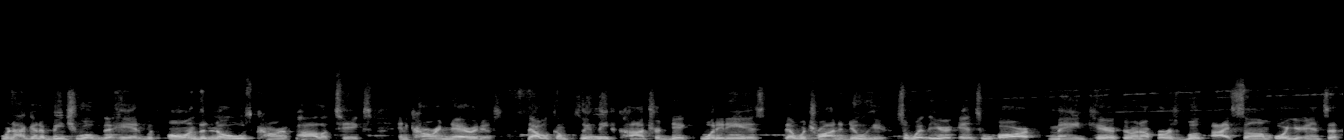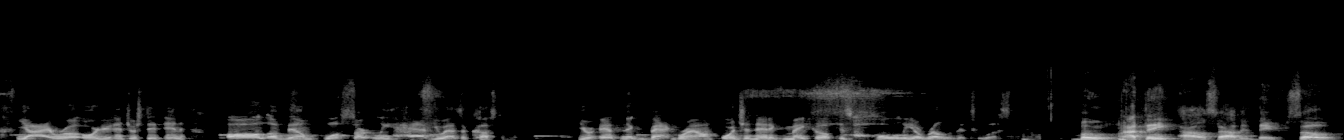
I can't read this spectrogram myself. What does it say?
we're not going to beat you over the head with on the nose current politics and current narratives that will completely contradict what it is that we're trying to do here. So whether you're into our main character in our first book, Isom, or you're into Yaira, or you're interested in all of them will certainly have you as a customer. Your ethnic background or genetic makeup is wholly irrelevant to us. Boom. I think I'll stop it there. So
